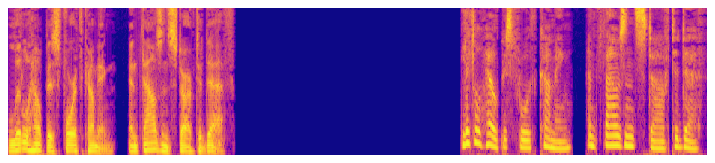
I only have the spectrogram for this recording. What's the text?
Little help is forthcoming, and thousands starve to death. Little help is forthcoming, and thousands starve to death.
